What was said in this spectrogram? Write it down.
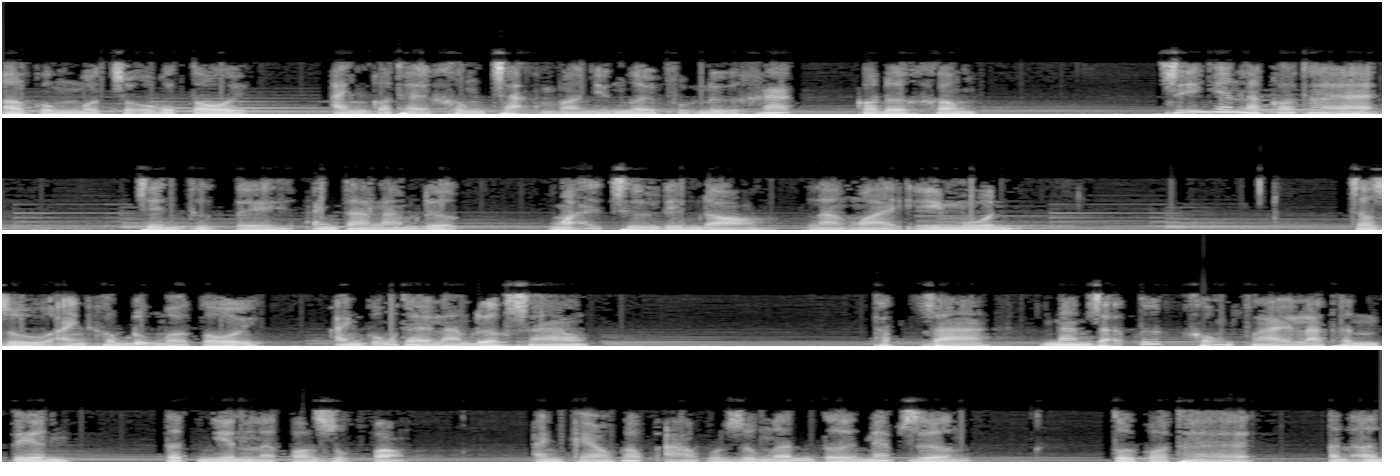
ở cùng một chỗ với tôi, anh có thể không chạm vào những người phụ nữ khác, có được không? Dĩ nhiên là có thể. Trên thực tế, anh ta làm được, ngoại trừ đêm đó là ngoài ý muốn. Cho dù anh không đụng vào tôi, anh cũng thể làm được sao? Thật ra, Nam Dạ Tước không phải là thần tiên, tất nhiên là có dục vọng. Anh kéo góc áo của Dung Ân tới mép giường. Tôi có thể, ân ân,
